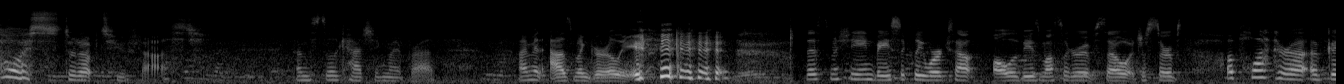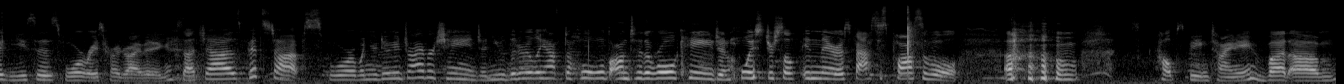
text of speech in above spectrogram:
oh, I stood up too fast. I'm still catching my breath. I'm an asthma girly. this machine basically works out all of these muscle groups, so it just serves a plethora of good uses for race car driving, such as pit stops for when you're doing a driver change and you literally have to hold onto the roll cage and hoist yourself in there as fast as possible. Um, helps being tiny, but um,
